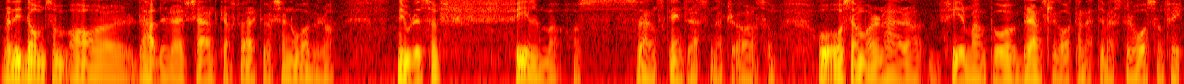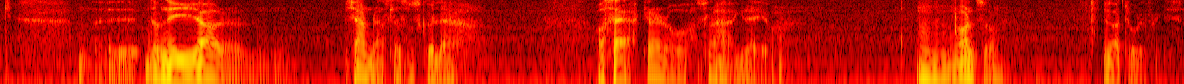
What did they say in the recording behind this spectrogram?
Men det är de som har, det hade det där kärnkraftverket, Tjernobyl. va? Det gjordes en film och svenska intressen där tror jag. Alltså. Och, och sen var den här firman på Bränslegatan 1 i Västerås som fick eh, de nya kärnbränsle som skulle vara säkrare och sådana här grejer. Mm, var det inte så? Jag tror det faktiskt.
